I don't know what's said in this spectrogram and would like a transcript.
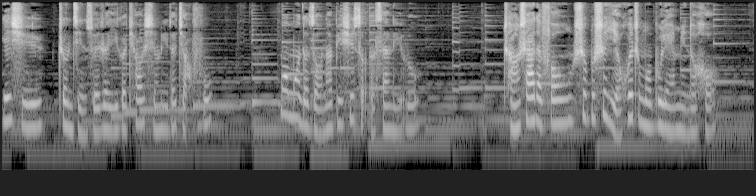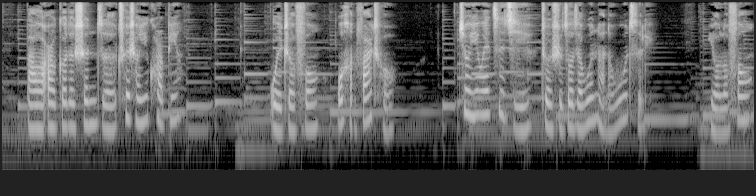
也许……正紧随着一个挑行李的脚夫，默默地走那必须走的三里路。长沙的风是不是也会这么不怜悯的吼，把我二哥的身子吹成一块冰？为这风，我很发愁，就因为自己这时坐在温暖的屋子里，有了风，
